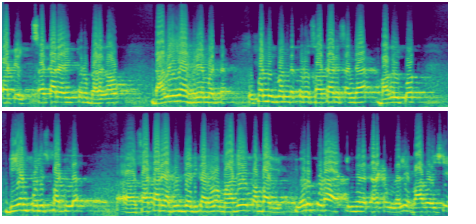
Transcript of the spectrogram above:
ಪಾಟೀಲ್, ಸಹಕಾರಿ ಆಯುಕ್ತರು ಬೆಳಗಾವ್, ದಾನಯ್ಯ ಹಿರೇಮಠ, ಉಪನಿರ್ಬಂಧಕರು ಸಹಕಾರಿ ಸಂಘ ಬಾಗಲಕೋಟ್ ಬಿಎಂ ಪೊಲೀಸ್ ಪಾಟೀಲ್ ಸಹಕಾರಿ ಅಭಿವೃದ್ಧಿ ಅಧಿಕಾರಿಗಳು ಮಹಾದೇವ್ ಕಂಬಾಗಿ ಇವರು ಕೂಡ ಇಂದಿನ ಕಾರ್ಯಕ್ರಮದಲ್ಲಿ ಭಾಗವಹಿಸಿ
